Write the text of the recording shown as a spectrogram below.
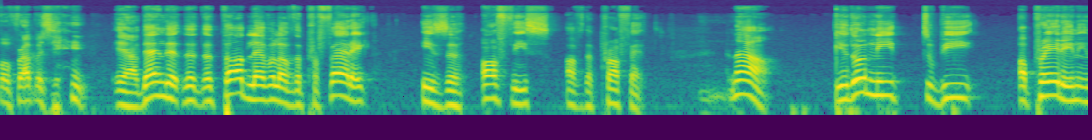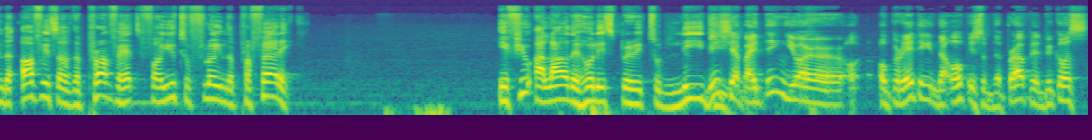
of prophecy. Yeah, then the, the, the third level of the prophetic is the office of the prophet. Now, you don't need to be operating in the office of the prophet for you to flow in the prophetic. If you allow the Holy Spirit to lead you, Bishop, I think you are operating in the office of the prophet because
